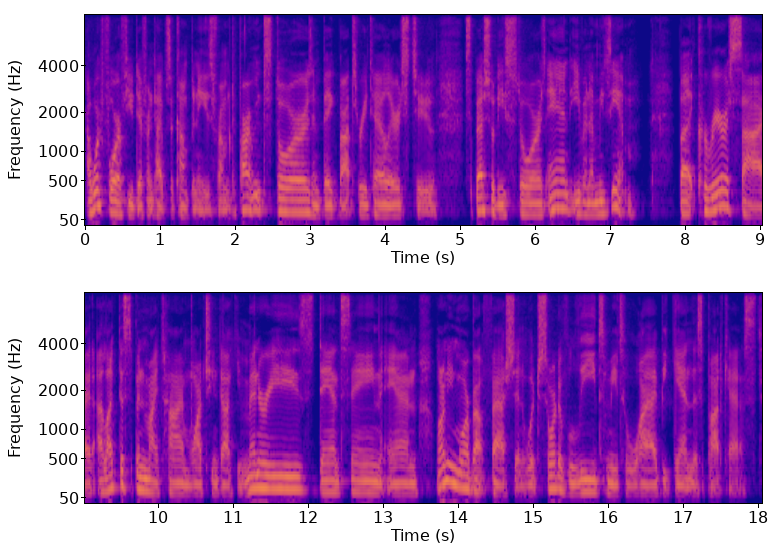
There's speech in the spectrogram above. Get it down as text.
I worked for a few different types of companies, from department stores and big box retailers to specialty stores and even a museum. But career aside, I like to spend my time watching documentaries, dancing, and learning more about fashion, which sort of leads me to why I began this podcast.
